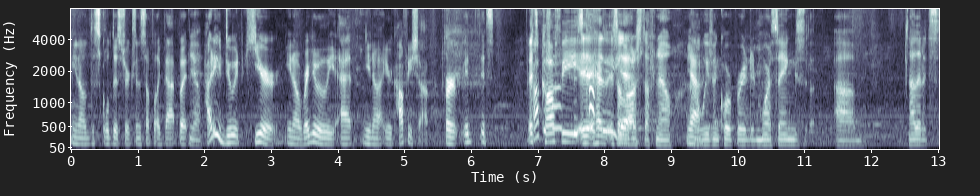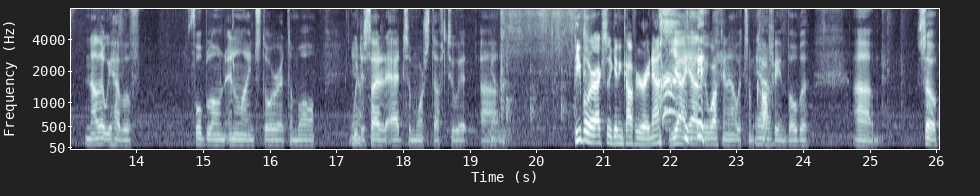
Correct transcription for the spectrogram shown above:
you know the school districts and stuff like that. But Yeah. how do you do it here? You know, regularly at you know at your coffee shop or it, it's It's shop? coffee. It's it has coffee? it's a lot of stuff now. Yeah. Uh, we've incorporated more things. Um, now that it's now that we have a f- full blown inline store at the mall, we decided to add some more stuff to it. Um, Yeah. People are actually getting coffee right now. yeah, yeah, they're walking out with some Yeah. coffee and boba. Um, so,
